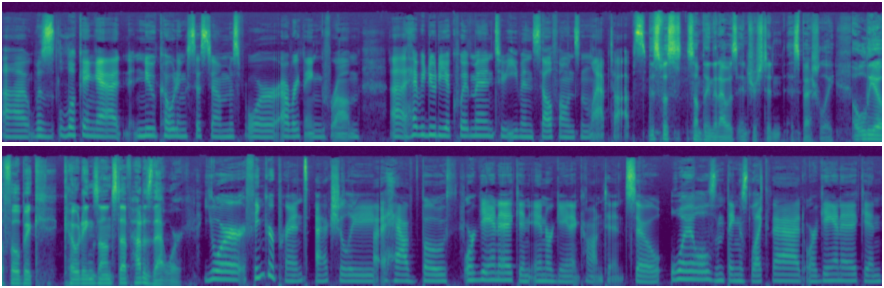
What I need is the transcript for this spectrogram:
uh, was looking at new coating systems for everything from uh, heavy duty equipment to even cell phones and laptops. This was something that I was interested in, especially oleophobic coatings on stuff. How does that work? Your fingerprints actually have both organic and inorganic content. So oils and things like that, organic, and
